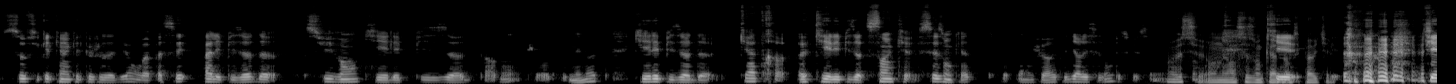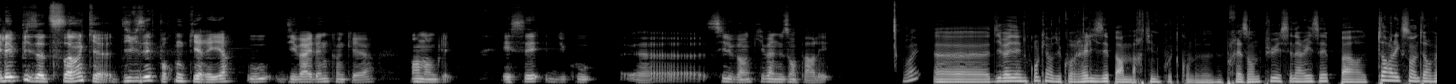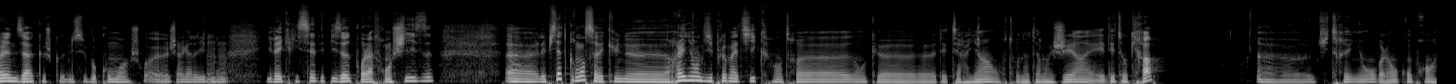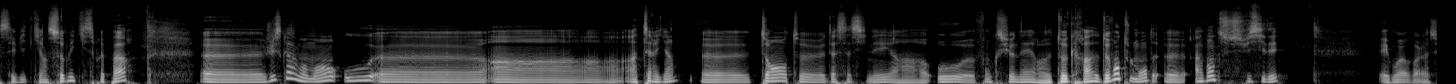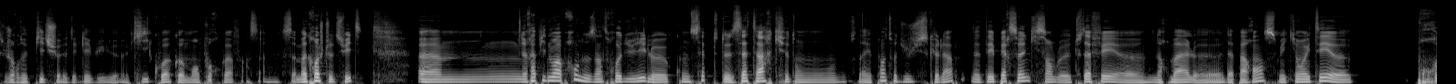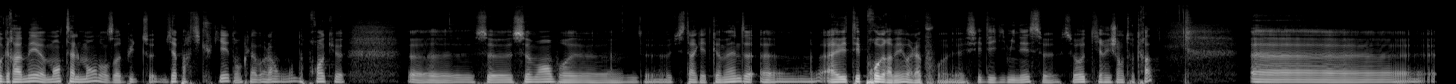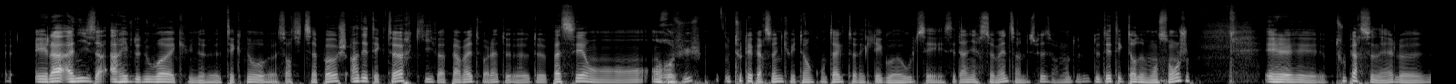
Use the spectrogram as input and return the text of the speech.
Sauf si quelqu'un a quelque chose à dire, on va passer à l'épisode suivant, qui est l'épisode, pardon, je retrouve mes notes, qui est l'épisode 4, euh, qui est l'épisode 5, saison 4. Bon, je vais arrêter de dire les saisons parce que ça Ouais, c'est- on est en saison 4, Qui donc est- c'est pas utile. qui est l'épisode 5, divisé pour conquérir, ou Divide and Conquer en anglais. Et c'est du coup euh, Sylvain qui va nous en parler. Ouais. Euh, Divide and Conquer, du coup, réalisé par Martin Wood, qu'on ne, ne présente plus, et scénarisé par Thor Alexander Valenza, que je connaissais beaucoup moins, je crois, euh, j'ai regardé. il- Mhm. Il a écrit 7 épisodes pour la franchise. Euh, L'épisode commence avec une euh, réunion diplomatique entre euh, donc, euh, des terriens, on retrouve notamment G1 et des Tok'ra. Euh, petite réunion, voilà, on comprend assez vite qu'il y a un sommet qui se prépare. Euh, Jusqu'à un moment où euh, un, un terrien euh, tente euh, d'assassiner un haut euh, fonctionnaire Tok'ra devant tout le monde avant de se suicider. Et moi, voilà, ce genre de pitch dès le début, qui, quoi, comment, pourquoi, enfin, ça, ça m'accroche tout de suite. Rapidement après, on nous introduit le concept de Zatark, dont, dont on n'avait pas entendu jusque-là. Des personnes qui semblent tout à fait normales d'apparence, mais qui ont été programmées euh, mentalement dans un but bien particulier. Donc là, voilà, on apprend que euh, ce, membre euh, de- du Stargate Command a été programmé voilà, pour essayer d'éliminer ce, ce haut dirigeant autocrat. Euh, et là, Anis arrive de nouveau avec une techno euh, sortie de sa poche, un détecteur qui va permettre voilà, de, de passer en, en revue toutes les personnes qui ont été en contact avec les Goa'uld ces, ces dernières semaines. C'est un espèce vraiment de, de détecteur de mensonges. Et tout le personnel euh,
